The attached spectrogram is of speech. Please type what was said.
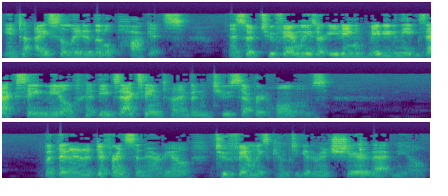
into isolated little pockets. And so two families are eating maybe even the exact same meal at the exact same time, but in two separate homes. But then in a different scenario, two families come together and share that meal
